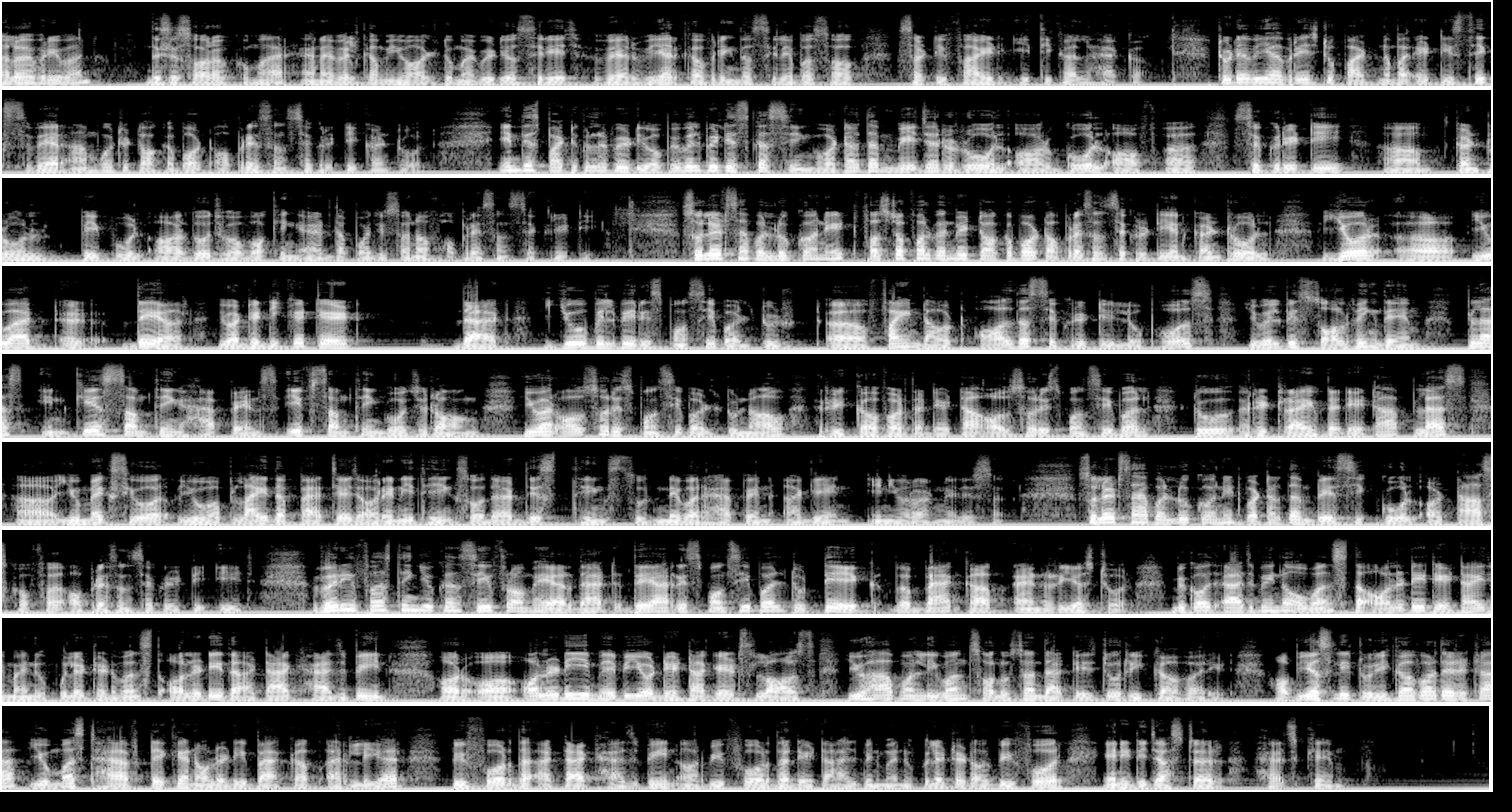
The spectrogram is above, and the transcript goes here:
Hello everyone, this is Saurabh Kumar and I welcome you all to my video series where we are covering the syllabus of Certified Ethical Hacker. Today we have reached to part number 86 where I'm going to talk about Operation Security Control. In this particular video we will be discussing what are the major role or goal of a security uh, control people or those who are working at the position of Operation Security. So let's have a look on it. First of all when we talk about Operation Security and Control, your uh, you are uh, there there you are dedicated that you will be responsible to uh, find out all the security loopholes. You will be solving them. Plus in case something happens if something goes wrong you are also responsible to now recover the data also responsible to retrieve the data. Plus uh, you make sure you apply the patches or anything so that these things should never happen again in your organization. So let's have a look on it. What are the basic goal or task of a operation security is? Very first thing you can see from here that they are responsible to take backup and restore. Because as we know once the already data is manipulated once already the attack has been or, or already maybe your data gets lost you have only one solution that is to recover it. Obviously to recover the data you must have taken already backup earlier before the attack has been or before the data has been manipulated or before any disaster has came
